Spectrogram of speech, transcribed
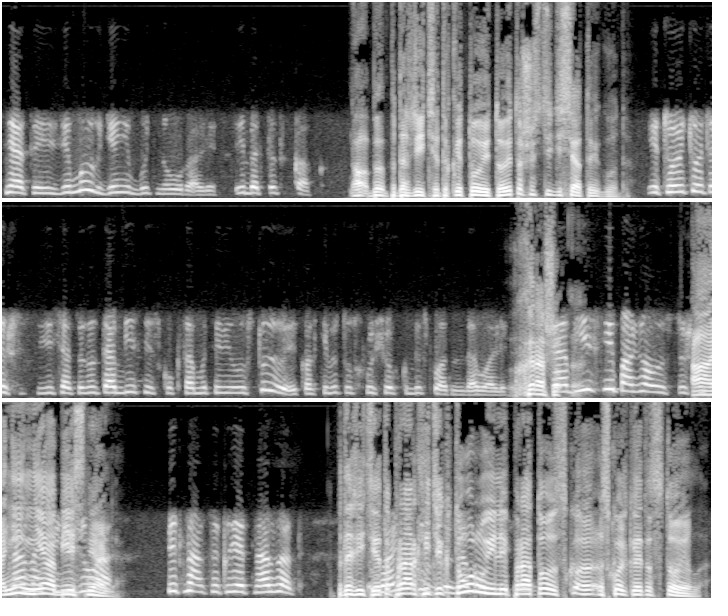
снятые зимой где-нибудь на Урале. Ребят, это как? А, подождите, так и то, и то, это 60-е годы. И то, и то это 60-е. Ну, ты объясни, сколько там эта вилла стоила, и как тебе тут хрущевку бесплатно давали. Хорошо. Ты объясни, пожалуйста, что А они не объясняли. 15 лет назад. Подождите, это про архитектуру или про то, э, сколько это стоило?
